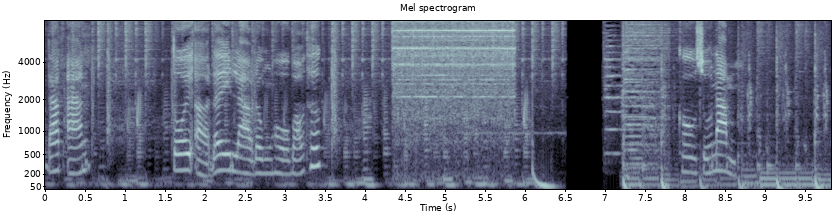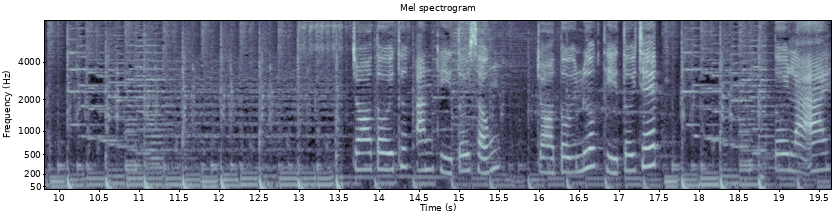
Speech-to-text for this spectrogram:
Đáp án Tôi ở đây là đồng hồ báo thức Câu số 5 Cho tôi thức ăn thì tôi sống, Cho tôi nước thì tôi chết. Tôi là ai?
